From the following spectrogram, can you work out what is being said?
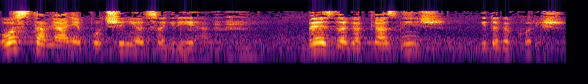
ostavljanje počinioca grijeha bez da ga kazniš i da ga koriš.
